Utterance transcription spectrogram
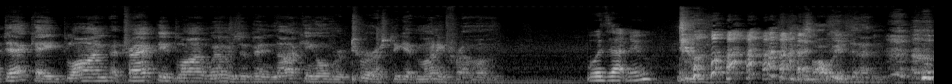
a decade, blonde, attractive blonde women have been knocking over tourists to get money from them. Was that new? That's all we've done.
